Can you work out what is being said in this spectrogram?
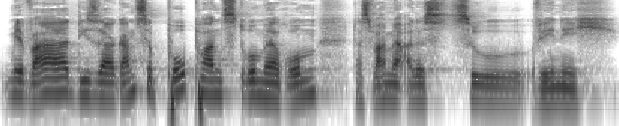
mir war dieser ganze Popanz drumherum, das war mir alles zu wenig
